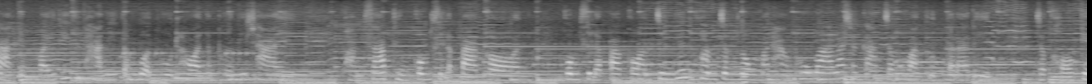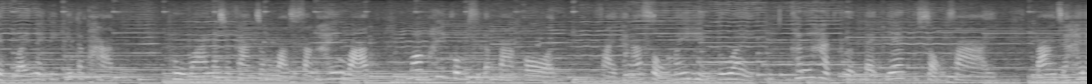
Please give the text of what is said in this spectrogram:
ฝากเก็บไว้ที่สถานีตำรวจภูธรอำเภอพิชัยความทราบถึงกรมศิลปากรกรมศิลปากรจึงยื่นความจำนงมาทางผู้ว่าราชการจังหวัดอุตรดิตถ์จะขอเก็บไว้ในพิพิธภัณฑ์ ผู้ว่าราชการจังหวัดสั่งให้วัด มอบให้กรมศิลปากร ฝ่ายคณะสงฆ์ไม่เห็นด้วยคฤหัสถ์เกิดแตกแยกสองฝ่ายบางจะให้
